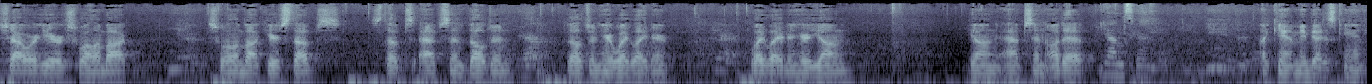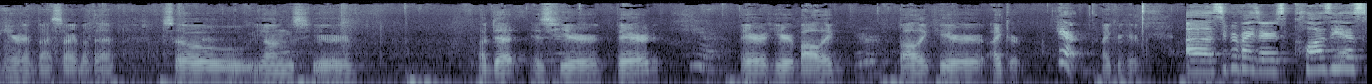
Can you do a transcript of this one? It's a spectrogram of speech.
Shower here. Schwellenbach. Schwellenbach here. Stubbs. Stubbs absent. Veldran. Veldran here. Wegleitner. Wegleitner here. Young. Young absent. Audette. Young's here. I can't. Maybe I just can't hear it. But sorry about that. So Young's here. Audette is here. Bayrd. Here. Bayrd here. Bollig. Bollig here. Eicher. Here. Eicher here. Uh, supervisors Clausius,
